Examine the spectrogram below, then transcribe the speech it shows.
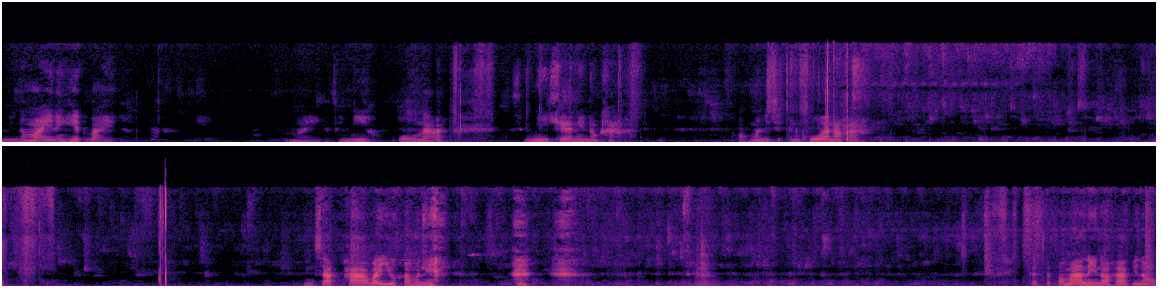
นี่น้ำใหม่นังเฮ็ดไว้ใหม่จะมีองค์นาจะมีแค่นี้เนาะค่ะ ออกมานี่จะเป็นครัวเนาะค่ะ ยังซักผ้าไว้อยู่ค่ะมันนี้ก็จะประมาณนี้เนาะค่ะพี่น้อง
